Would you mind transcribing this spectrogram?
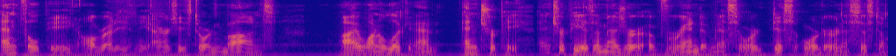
enthalpy already, the energy stored in bonds. I want to look at entropy. Entropy is a measure of randomness or disorder in a system.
